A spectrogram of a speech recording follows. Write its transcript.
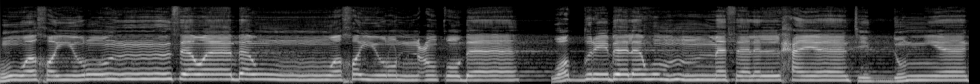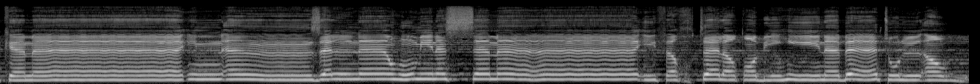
هو خير ثوابا وخير عقبا. واضرب لهم مثل الحياة الدنيا كماء إن أنزلناه من السماء فاختلط به نبات الأرض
